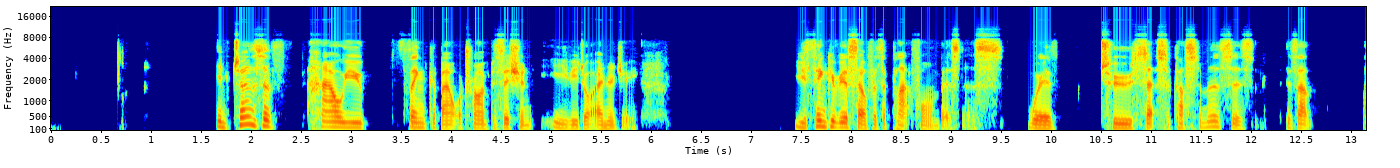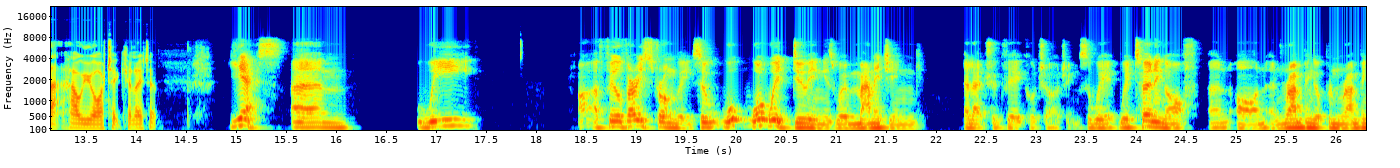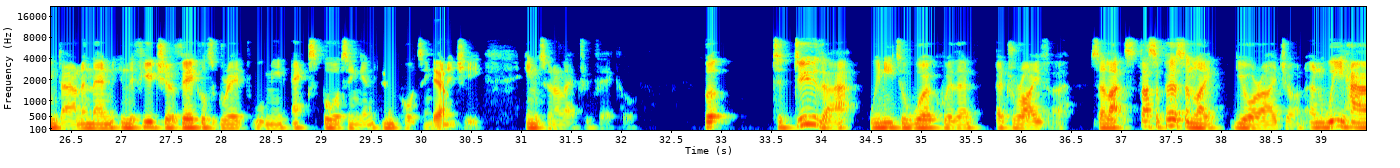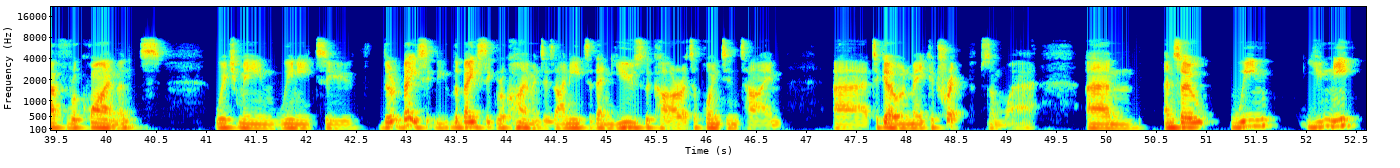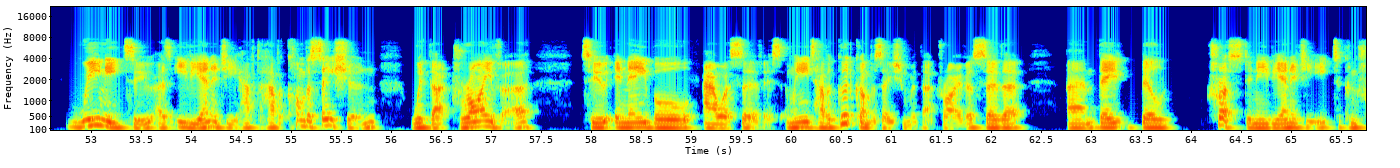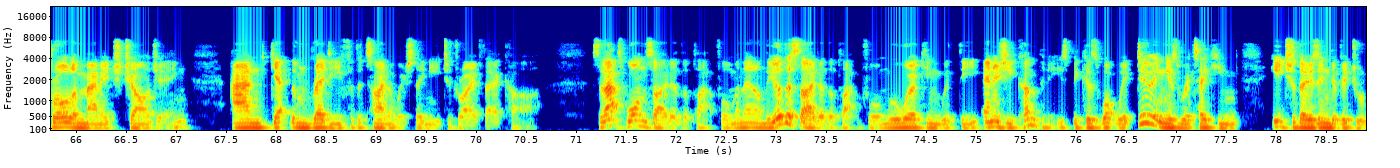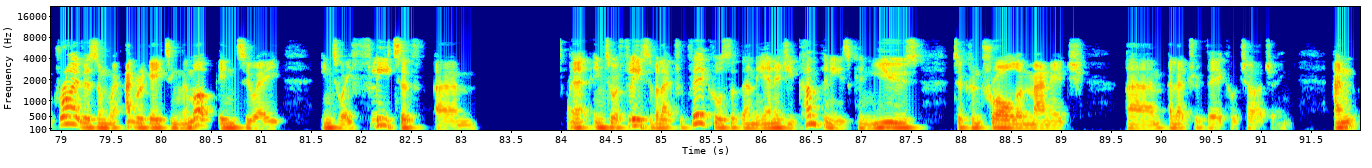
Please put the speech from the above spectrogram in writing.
in terms of how you think about or try and position EV.energy, you think of yourself as a platform business with two sets of customers. Is is that that how you articulate it? Yes, um, we. I feel very strongly. So what what we're doing is we're managing electric vehicle charging. So we're we're turning off and on and ramping up and ramping down, and then in the future, vehicle to grid will mean exporting and importing yeah. energy into an electric vehicle. But to do that, we need to work with an, a driver. So that's that's a person like you or I, John, and we have requirements, which mean we need to. The basically the basic requirement is I need to then use the car at a point in time uh, to go and make a trip somewhere, um, and so we you need we need to as EV Energy have to have a conversation with that driver to enable our service, and we need to have a good conversation with that driver so that um, they build trust in EV energy to control and manage charging and get them ready for the time at which they need to drive their car. So that's one side of the platform. And then on the other side of the platform, we're working with the energy companies because what we're doing is we're taking each of those individual drivers and we're aggregating them up into a into a fleet of um, uh, into a fleet of electric vehicles that then the energy companies can use to control and manage um, electric vehicle charging. And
